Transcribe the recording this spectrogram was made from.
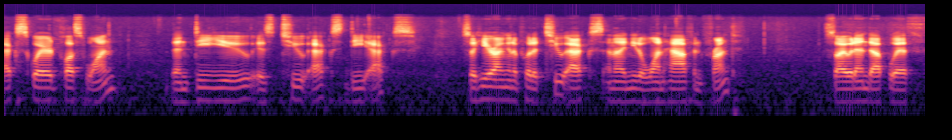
x squared plus 1, then du is 2x dx. So here I'm going to put a 2x and then I need a 1 half in front. So I would end up with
